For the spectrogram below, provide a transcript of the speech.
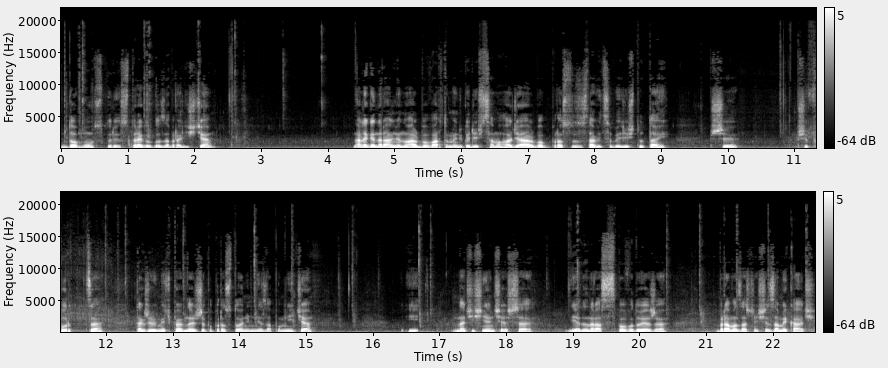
domu, z, który, z którego go zabraliście. No ale generalnie no albo warto mieć go gdzieś w samochodzie, albo po prostu zostawić sobie gdzieś tutaj przy, przy furtce, tak żeby mieć pewność, że po prostu o nim nie zapomnicie. I naciśnięcie jeszcze jeden raz spowoduje, że brama zacznie się zamykać.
